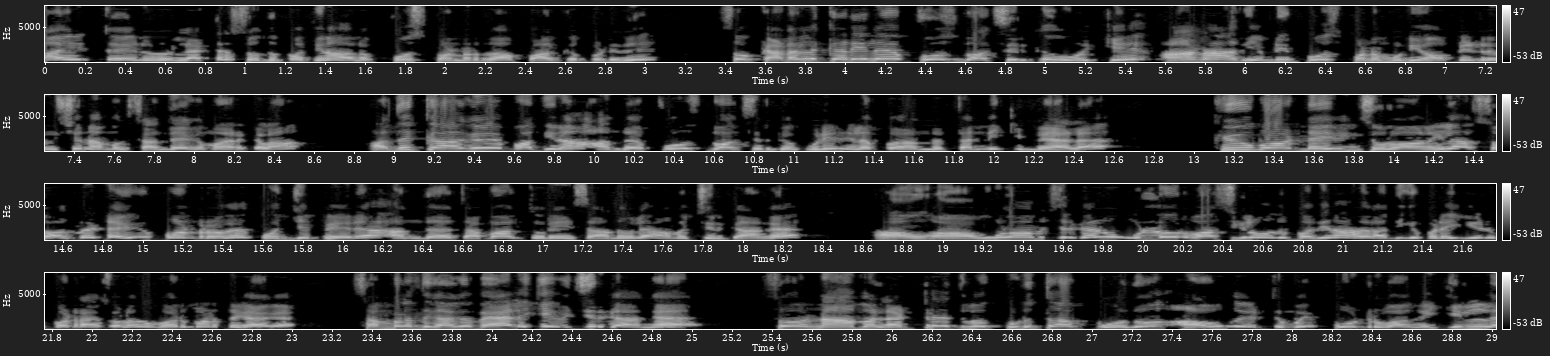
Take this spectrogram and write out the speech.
ஆயிரத்தி ஐநூறு லெட்டர்ஸ் வந்து பாத்தீங்கன்னா அதுல போஸ்ட் பண்றதா பார்க்கப்படுது. ஸோ கடலுக்கடையில போஸ்ட் பாக்ஸ் இருக்கு ஓகே ஆனா அது எப்படி போஸ்ட் பண்ண முடியும் அப்படின்ற விஷயம் நமக்கு சந்தேகமா இருக்கலாம். அதுக்காகவே பாத்தீங்கன்னா அந்த போஸ்ட் பாக்ஸ் இருக்கக்கூடிய நிலப்ப அந்த தண்ணிக்கு மேல கியூபா டைவிங் சொல்லுவாங்க இல்லையா ஸோ அது மாதிரி டைவ் பண்றவங்க கொஞ்சம் பேரை அந்த தபால் துறையை சார்ந்தவங்களே அமைச்சிருக்காங்க. அவங்க அவங்களும் அமைச்சிருக்காங்க. உள்ளூர் வாசிகளும் வந்து பாத்தீங்கன்னா அதில் அதிகப்படியாக ஈடுபடுறாங்க. சொல்லுவாங்க வருமானத்துக்காக. சம்பளத்துக்காக வேலைக்கே வச்சிருக்காங்க. ஸோ நாம லெட்டர் எடுத்து போய் கொடுத்தா போதும். அவங்க எடுத்து போய் போட்டுருவாங்க. இல்ல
